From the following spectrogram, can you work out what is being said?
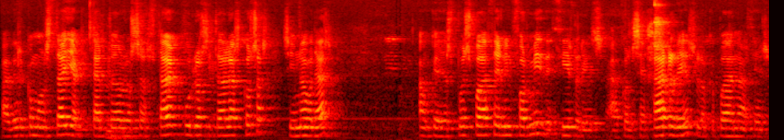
a ver cómo está y a quitar todos los obstáculos y todas las cosas, sin obras, aunque después pueda hacer el informe y decirles, aconsejarles lo que puedan hacer.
